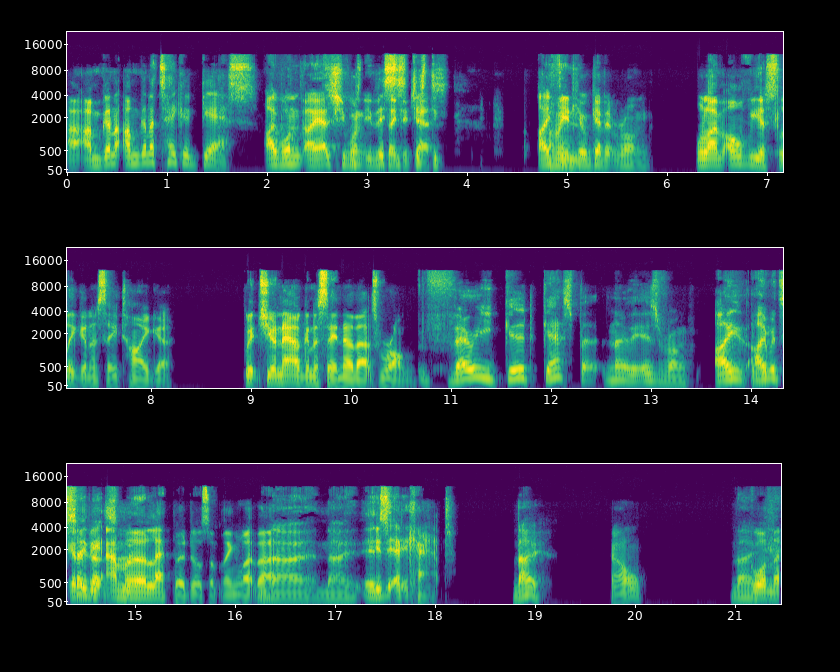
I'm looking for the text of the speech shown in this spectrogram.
I'm gonna I'm gonna take a guess. I want. I actually want you to this take a guess. a- I I think mean- you'll get it wrong. Well, I'm obviously gonna say tiger, which you're now gonna say no, that's wrong. Very good guess, but no, it is wrong. I I would say be that's a- Amur leopard or something like that. No, no. Is it a cat? No, Oh, no. go on then.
